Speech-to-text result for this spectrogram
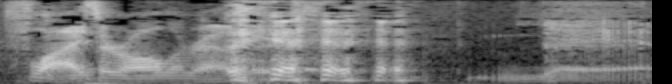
Flies are all around. it. Yeah.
